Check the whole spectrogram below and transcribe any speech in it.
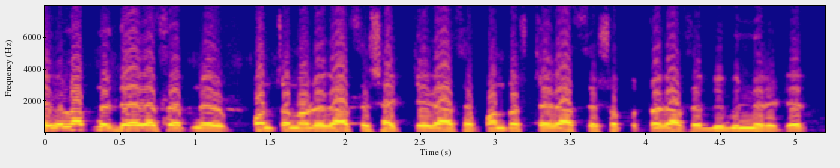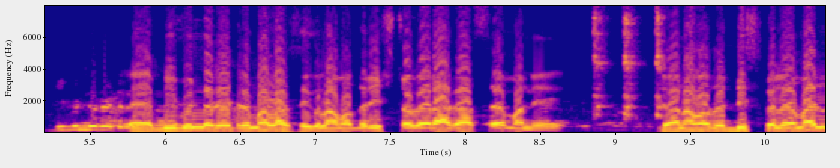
এগুলো আপনার দেখা গেছে আপনার পঞ্চান্ন টাকা আছে ষাট টাকা আছে পঞ্চাশ টাকা আছে সত্তর টাকা আছে বিভিন্ন রেটের বিভিন্ন রেটের হ্যাঁ, বিভিন্ন রেটের মাল আছে এগুলো আমাদের স্টকে রাখা আছে মানে যখন আমাদের ডিসপ্লে মাল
